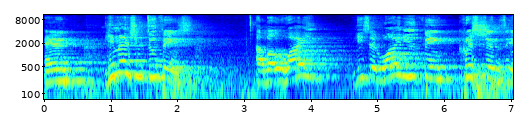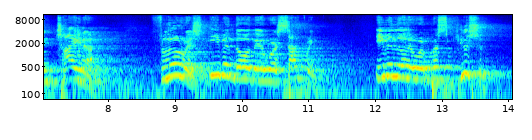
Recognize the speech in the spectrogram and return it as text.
And he mentioned two things about why, he said, why do you think Christians in China flourished even though they were suffering, even though there were persecution,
